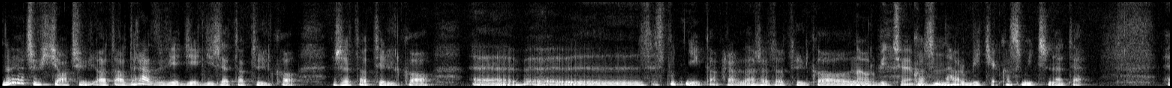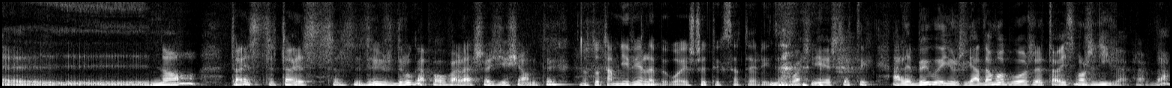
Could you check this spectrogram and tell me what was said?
No i oczywiście od, od razu wiedzieli, że to tylko, że to tylko e, e, ze Sputnika, prawda, że to tylko na orbicie, kos, mhm. na orbicie kosmiczne te Yy, no, to jest, to jest już druga połowa lat 60. No to tam niewiele było jeszcze tych satelitów. No właśnie, jeszcze tych, ale były już, wiadomo było, że to jest możliwe, prawda?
